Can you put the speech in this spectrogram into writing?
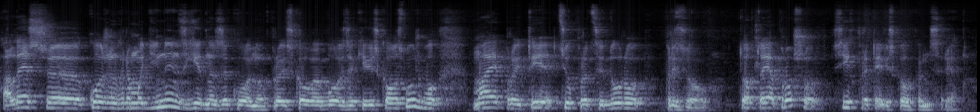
Але ж е, кожен громадянин, згідно закону про військовий обов'язок і військову службу, має пройти цю процедуру призову. Тобто я прошу всіх прийти в військовий комісаріат.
